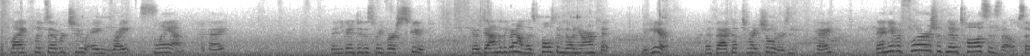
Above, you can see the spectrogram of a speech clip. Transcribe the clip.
The flag flips over to a right slam. Okay. Then you're going to do this reverse scoop. Go down to the ground. This pole's going to go in your armpit. You're here. Then back up to right shoulders. Okay? Then you have a flourish with no tosses though. So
